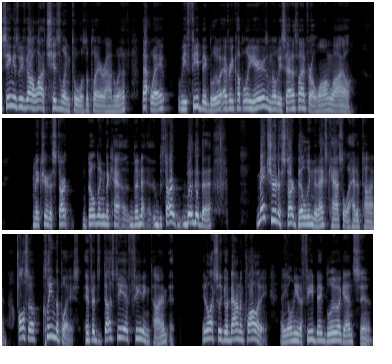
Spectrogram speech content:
Seeing as we've got a lot of chiseling tools to play around with, that way we feed Big Blue every couple of years and they'll be satisfied for a long while. Make sure to start building the ca- the ne- start blah, blah, blah. Make sure to start building the next castle ahead of time. Also, clean the place. If it's dusty at feeding time, it, it'll actually go down in quality, and you'll need to feed Big Blue again soon.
